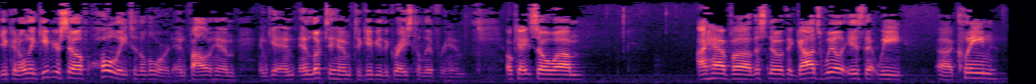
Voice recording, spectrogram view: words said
You can only give yourself wholly to the Lord and follow Him and get and, and look to Him to give you the grace to live for Him. Okay, so um, I have uh, this note that God's will is that we uh, clean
